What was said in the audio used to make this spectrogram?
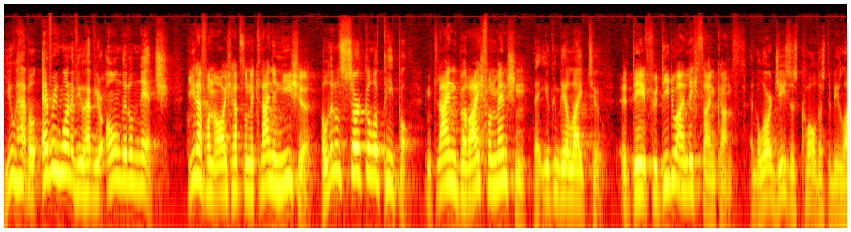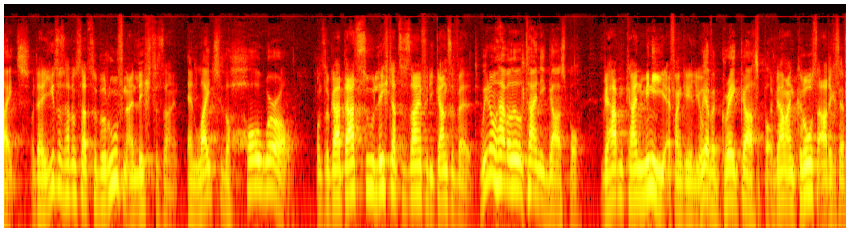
You have a, every one of you have your own little niche, Jeder von euch hat so eine kleine Nische, a little circle of people einen kleinen Bereich von Menschen, that you can be a light to. äh, die, für die du ein Licht sein kannst. And the Lord Jesus called us to be lights Und der Herr Jesus hat uns dazu berufen, ein Licht zu sein. and lights to the whole world. Und sogar dazu, Lichter zu sein für die ganze Welt. We don't have a little tiny gospel. Wir haben kein We Mini-Evangelium. have a great gospel. Wir haben ein großartiges It's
